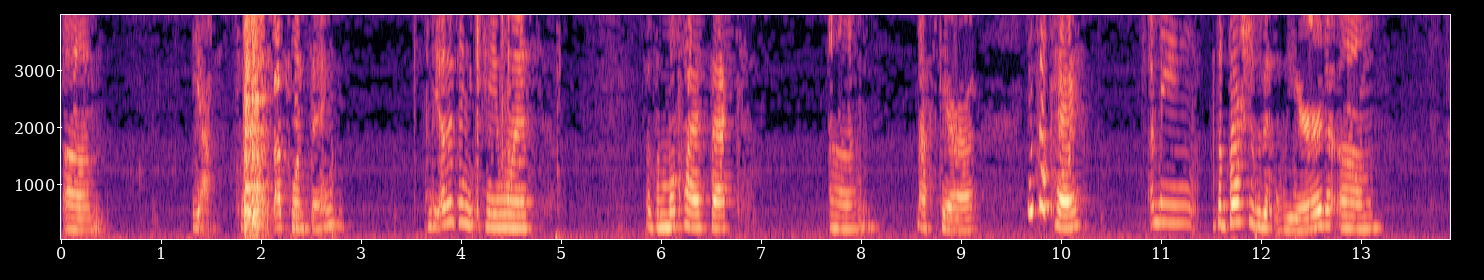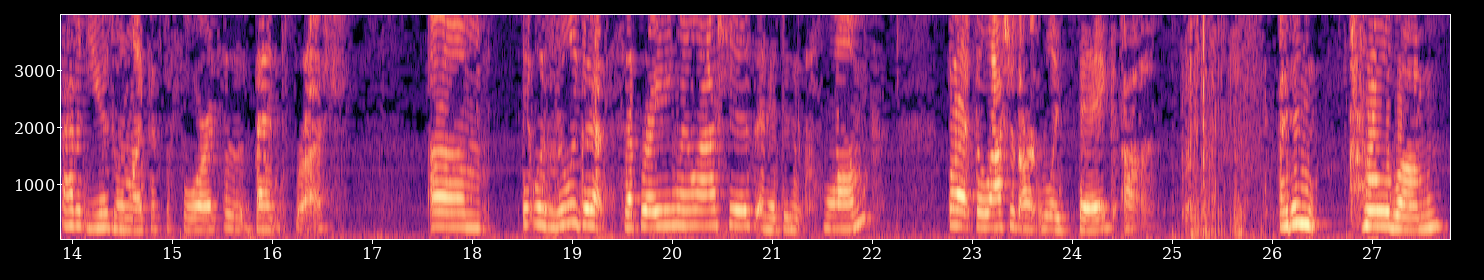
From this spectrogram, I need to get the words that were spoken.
Um, yeah, so that's one thing. The other thing it came with was a multi-effect um, mascara. It's okay. I mean, the brush is a bit weird. Um, I haven't used one like this before. It's a bent brush. Um, it was really good at separating my lashes, and it didn't clump. But the lashes aren't really big. Uh, I didn't curl them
